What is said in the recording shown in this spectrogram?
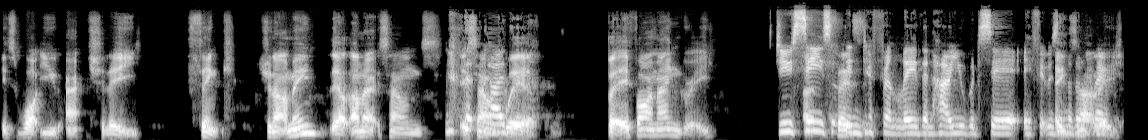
is what you actually think do you know what I mean? I know it sounds it sounds weird, but if I'm angry, do you see uh, something differently than how you would see it if it was exactly. another emotion?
